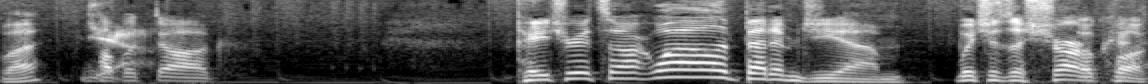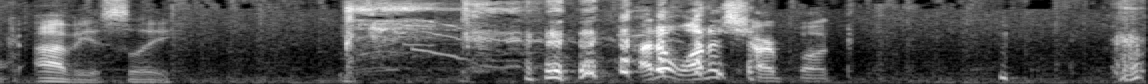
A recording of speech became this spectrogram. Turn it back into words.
What? Yeah. public dog. Patriots are, well, at BetMGM, which is a sharp Okay. book, obviously. I don't want a sharp book. You're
